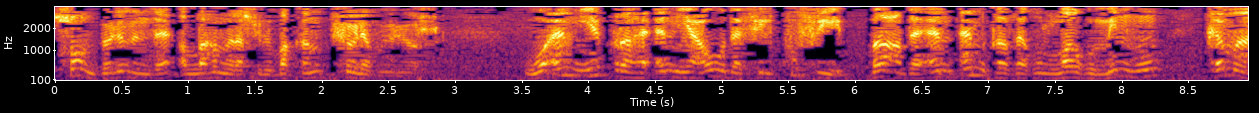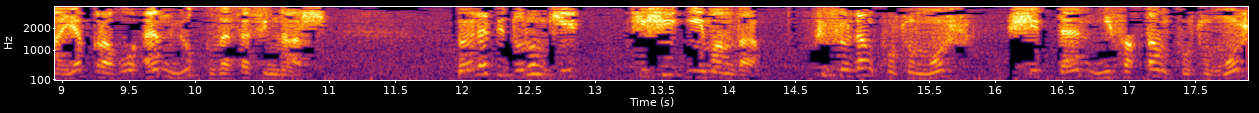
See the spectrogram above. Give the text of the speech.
Son bölümünde Allah'ın Resulü bakın şöyle buyuruyor. وَاَنْ يَكْرَهَ اَنْ يَعُودَ فِي الْكُفْرِ بَعْدَ اَنْ اَنْقَذَهُ اللّٰهُ مِنْهُ كَمَا يَكْرَهُ اَنْ يُقْذَفَ فِي النَّارِ Böyle bir durum ki kişi imanda küfürden kurtulmuş, şirkten, nifaktan kurtulmuş,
